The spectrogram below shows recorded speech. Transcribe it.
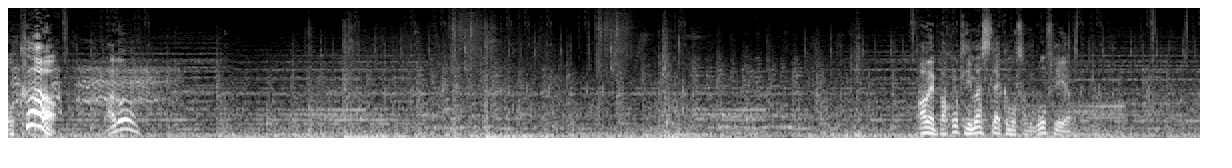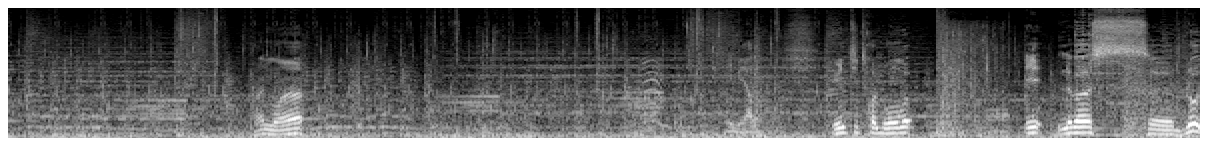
Encore Bravo Ah mais par contre les masques là commencent à me gonfler. Hein. Un de moins. Et merde. Une petite roll bombe. Et le boss, euh, Bloat.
